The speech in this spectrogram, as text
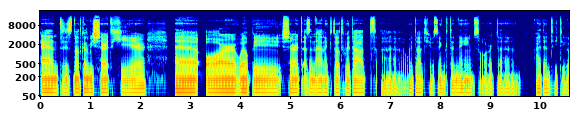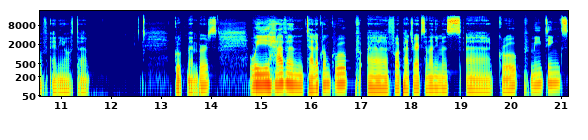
and is not going to be shared here uh, or will be shared as an anecdote without uh, without using the names or the identity of any of the group members we have a Telegram group uh, for Patriarchs Anonymous uh, group meetings.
